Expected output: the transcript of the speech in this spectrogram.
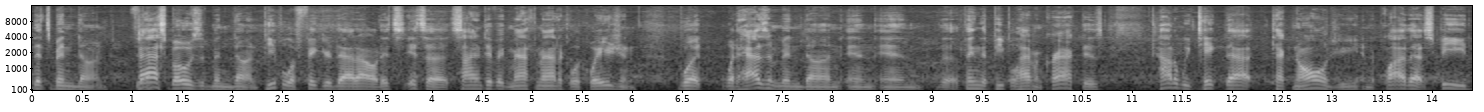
that's been done. Fast bows have been done. People have figured that out. It's it's a scientific mathematical equation. What what hasn't been done and and the thing that people haven't cracked is how do we take that technology and apply that speed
